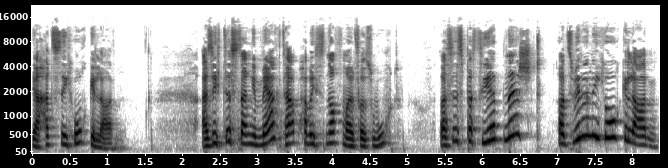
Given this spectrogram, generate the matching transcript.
Der hat es nicht hochgeladen. Als ich das dann gemerkt habe, habe ich es nochmal versucht was ist passiert? Nicht. Hat's wieder nicht hochgeladen.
